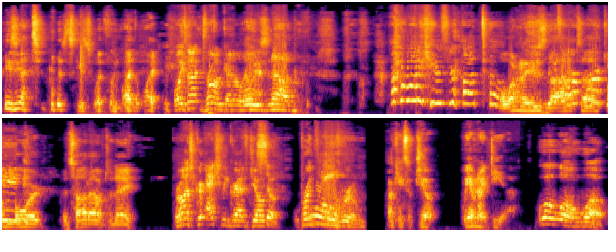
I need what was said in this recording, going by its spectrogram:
He's got two whiskeys with him, by the way. Well, he's not drunk. I know that. No, he's not. I want to use your hot tub. I want to use the These hot aren't tub. I'm working. bored. It's hot out today. Ramash gra- actually grabs Joan So, and brings her to the room. Okay, so Joe, we have an idea. whoa, whoa, whoa.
